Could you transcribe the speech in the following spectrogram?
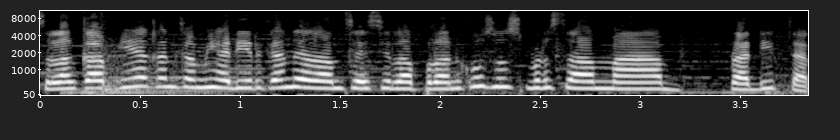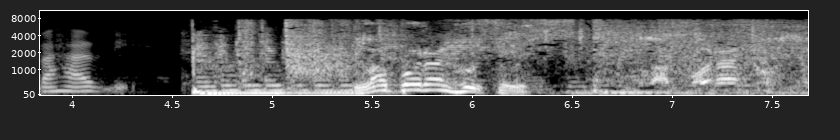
Selengkapnya akan kami hadirkan dalam sesi laporan khusus bersama Pradita Rahardi. Laporan khusus. Laporan khusus.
